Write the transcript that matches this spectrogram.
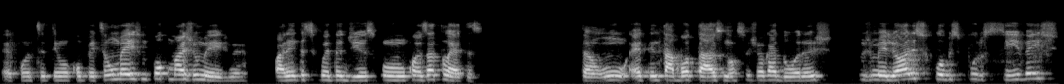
É quando você tem uma competição, um mês, um pouco mais de um mês, né? 40, 50 dias com, com as atletas. Então, é tentar botar as nossas jogadoras nos melhores clubes possíveis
